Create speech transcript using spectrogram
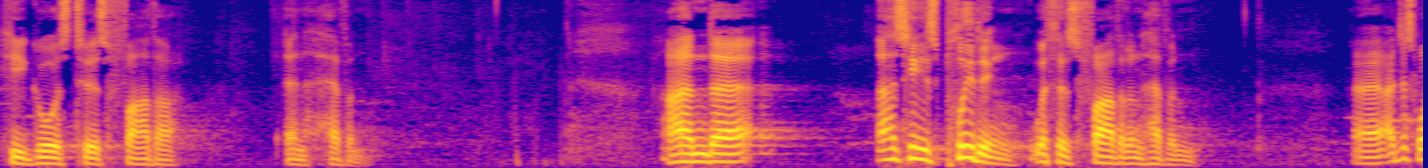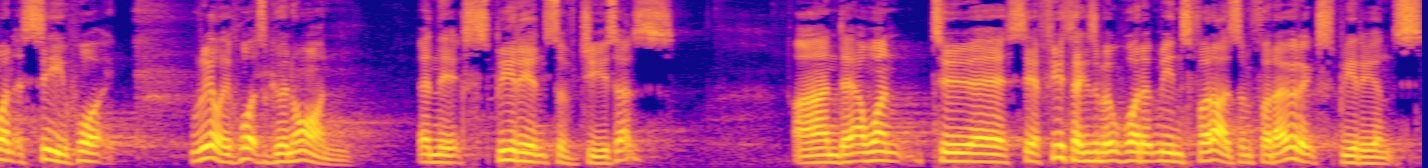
he goes to his Father in heaven. And uh, as he's pleading with his Father in heaven, uh, I just want to see what, really, what's going on in the experience of Jesus. And uh, I want to uh, say a few things about what it means for us and for our experience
